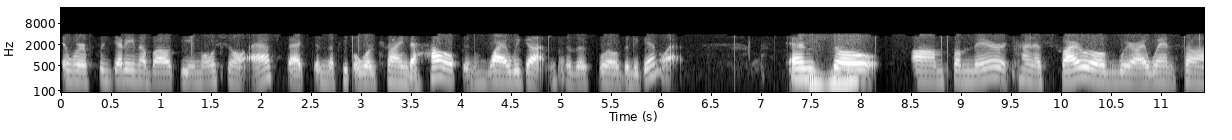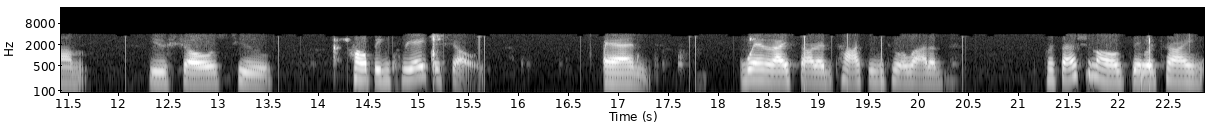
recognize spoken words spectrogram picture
And we're forgetting about the emotional aspect and the people we're trying to help and why we got into this world to begin with. And Mhm. so um, from there, it kind of spiraled where I went from few shows to helping create the shows. And when I started talking to a lot of professionals, they were trying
